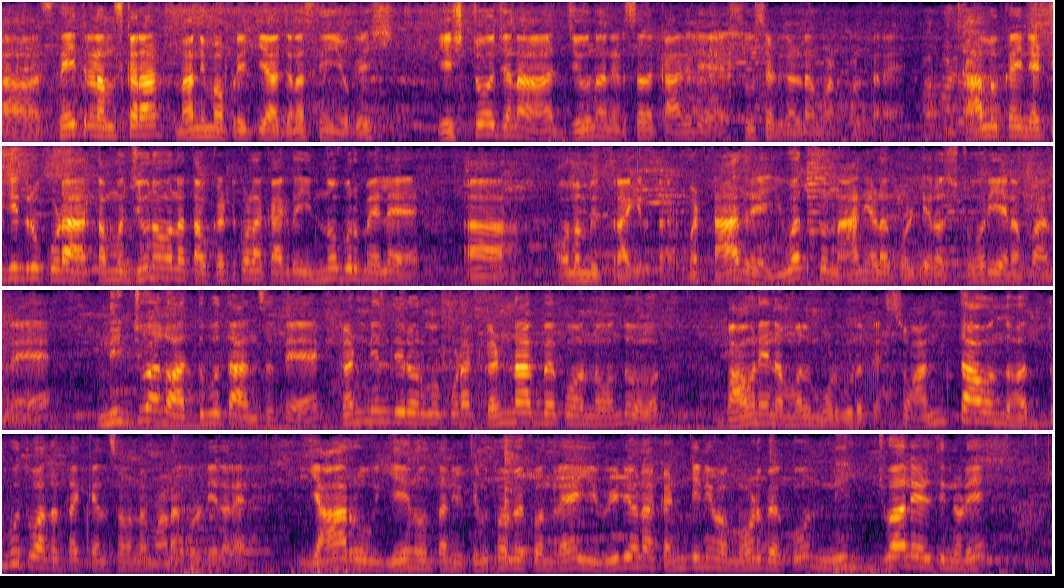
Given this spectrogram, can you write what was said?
ಸ್ನೇಹಿತರೆ, ನಮಸ್ಕಾರ. ನಾನು ನಿಮ್ಮ ಪ್ರೀತಿಯ ಜನಸ್ನೇಹಿ ಯೋಗೇಶ್. ಎಷ್ಟೋ ಜನ ಜೀವನ ನಡೆಸೋದಕ್ಕಾಗದೆ ಸೂಸೈಡ್ಗಳನ್ನ ಮಾಡ್ಕೊಳ್ತಾರೆ. ಕಾಲು ಕೈ ನೆಟ್ಟಿಗಿದ್ರೂ ಕೂಡ ತಮ್ಮ ಜೀವನವನ್ನು ತಾವು ಕಟ್ಕೊಳ್ಳೋಕ್ಕಾಗದೆ ಇನ್ನೊಬ್ಬರ ಮೇಲೆ ಅವಲಂಬಿತರಾಗಿರ್ತಾರೆ. ಬಟ್ ಆದರೆ ಇವತ್ತು ನಾನು ಹೇಳೋಕೊಳ್ತಿರೋ ಸ್ಟೋರಿ ಏನಪ್ಪ ಅಂದರೆ ನಿಜವಾಗ್ಲೂ ಅದ್ಭುತ ಅನಿಸುತ್ತೆ. ಕಣ್ಣಿಲ್ದಿರೋರ್ಗೂ ಕೂಡ ಕಣ್ಣಾಗಬೇಕು ಅನ್ನೋ ಒಂದು ಭಾವನೆ ನಮ್ಮಲ್ಲಿ ಮೂಡ್ಬಿಡುತ್ತೆ. ಸೊ ಅಂಥ ಒಂದು ಅದ್ಭುತವಾದಂಥ ಕೆಲಸವನ್ನು ಹೊರಟಿದ್ದಾರೆ ಯಾರು, ಏನು ಅಂತ ನೀವು ತಿಳ್ಕೊಳ್ಬೇಕು ಅಂದರೆ, ಈ ವಿಡಿಯೋನ ಕಂಟಿನ್ಯೂ ಆಗಿ ನೋಡಬೇಕು. ನಿಜವಾಗ್ಲೂ ಹೇಳ್ತೀನಿ ನೋಡಿ,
